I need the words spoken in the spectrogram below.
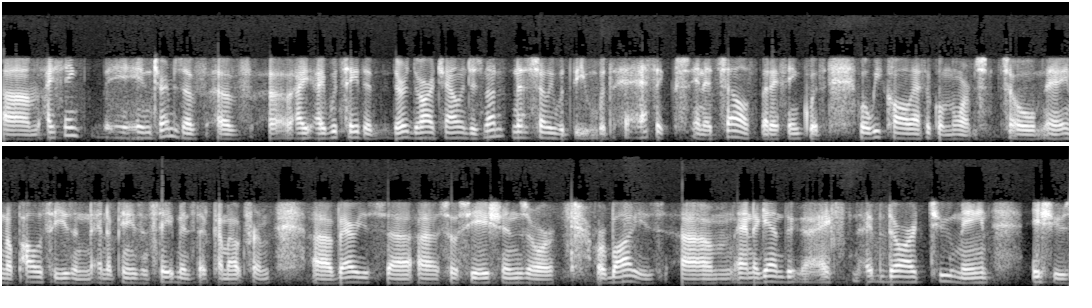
Um, I think in terms of, of uh, I, I would say that there there are challenges not necessarily with the with ethics in itself, but I think with what we call ethical norms. So uh, you know policies and, and opinions and statements that come out from uh, various uh, associations or or bodies. Um, and again, I, I, there are two main issues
